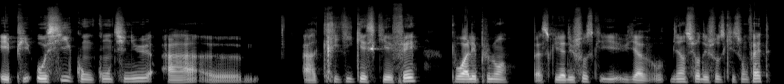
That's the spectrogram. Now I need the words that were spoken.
et puis aussi qu'on continue à, euh, à critiquer ce qui est fait pour aller plus loin. Parce qu'il y a des choses qui, il y a bien sûr des choses qui sont faites,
